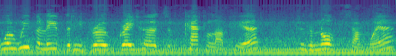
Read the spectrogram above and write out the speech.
Well, we believe that he drove great herds of cattle up here, to the north somewhere.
